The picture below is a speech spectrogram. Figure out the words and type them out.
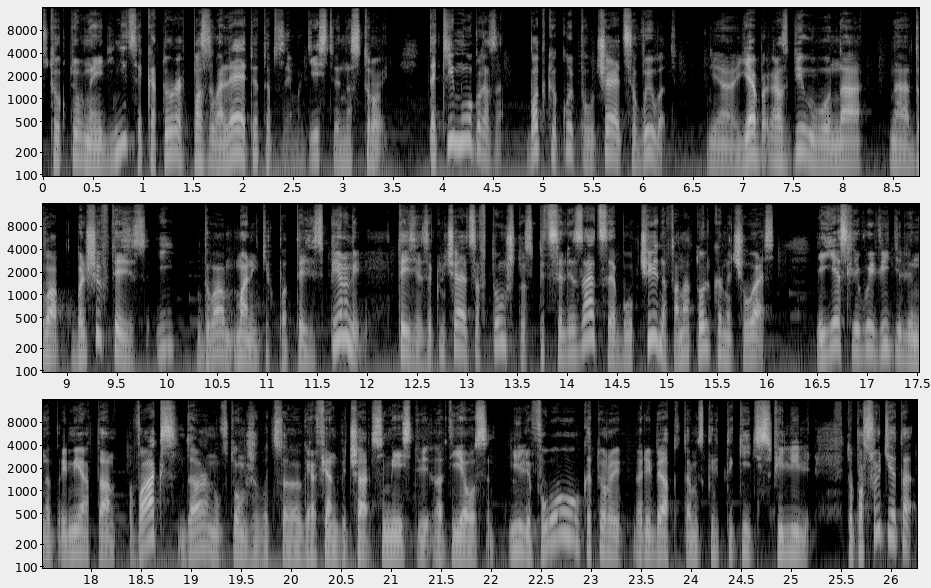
структурная единица, которая позволяет это взаимодействие настроить. Таким образом, вот какой получается вывод. Я бы разбил его на, на два больших тезиса и два маленьких подтезиса. Первый тезис заключается в том, что специализация блокчейнов, она только началась. И если вы видели, например, там VAX, да, ну в том же вот э, графен Бичар семействе от EOS, или Flow, который ребята там из CryptoKitty спилили, то по сути это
